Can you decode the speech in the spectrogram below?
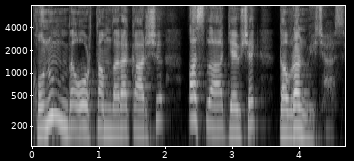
konum ve ortamlara karşı asla gevşek davranmayacağız.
